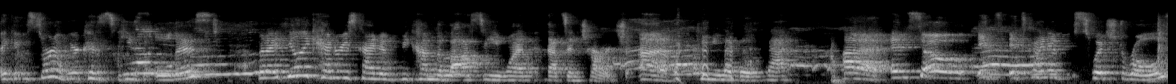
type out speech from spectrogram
Like it was sort of weird because he's the oldest, but I feel like Henry's kind of become the bossy one that's in charge. Um, can you let go of that? Uh, and so it's it's kind of switched roles.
